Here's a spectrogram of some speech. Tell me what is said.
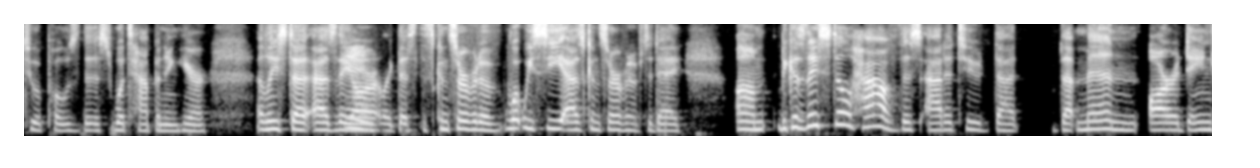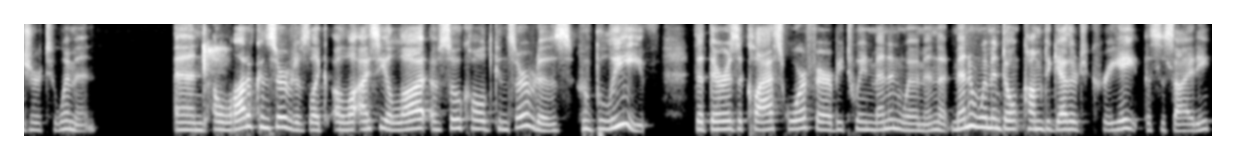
to oppose this. What's happening here, at least uh, as they Hmm. are like this this conservative what we see as conservative today, um, because they still have this attitude that that men are a danger to women. And a lot of conservatives, like a lot, I see a lot of so-called conservatives who believe that there is a class warfare between men and women, that men and women don't come together to create a society.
